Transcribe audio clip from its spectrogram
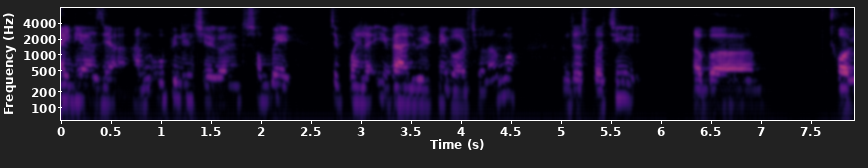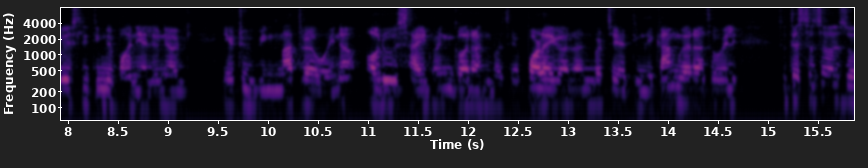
आइडियाज या हाम्रो ओपिनियन सेयर गऱ्यौँ त्यो सबै चाहिँ पहिला इभ्यालुएट नै गर्छु होला म। अनि त्यसपछि अब अभियसली तिमीले भनिहाल्यौ नि अघि युट्युबिङ मात्र होइन अरू साइड पनि गरिरहनुपर्छ पढाइ गरिरहनुपर्छ या तिमीले काम गरिरहेको छौ अहिले। सो त्यस्तो छ। सो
